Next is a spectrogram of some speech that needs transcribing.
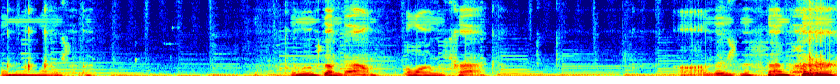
And then there's the... It moves them down along the track. Uh, there's the sensor.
